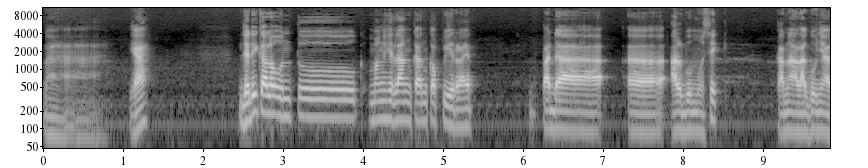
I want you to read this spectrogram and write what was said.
Nah, ya. Jadi kalau untuk menghilangkan copyright pada uh, album musik karena lagunya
